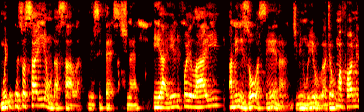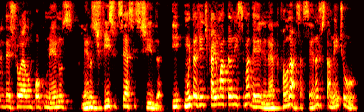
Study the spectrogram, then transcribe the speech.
muitas pessoas saíam da sala nesse teste, né? E aí ele foi lá e amenizou a cena, diminuiu, de alguma forma ele deixou ela um pouco menos menos difícil de ser assistida. E muita gente caiu matando em cima dele, né? Porque falou, não, essa cena justamente o,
